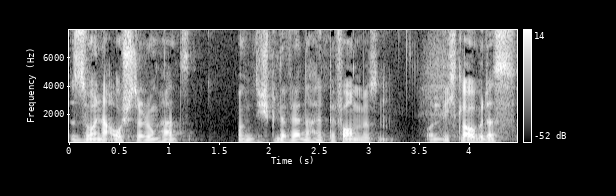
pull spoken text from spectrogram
so eine Ausstrahlung hat und die Spieler werden halt performen müssen. Und ich glaube, dass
